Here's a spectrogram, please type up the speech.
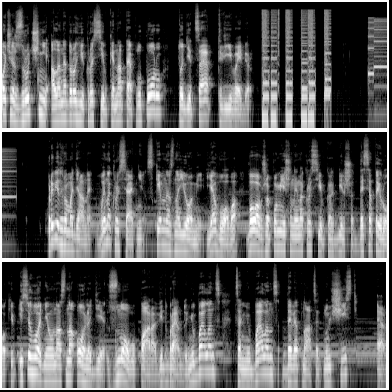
Хочеш зручні, але недорогі кросівки на теплу пору, тоді це твій вибір. Привіт, громадяни! Ви на кросятні, з ким не знайомі. Я Вова. Вова вже помішаний на кросівках більше 10 років. І сьогодні у нас на огляді знову пара від бренду New Balance. Це New Balance 1906R.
